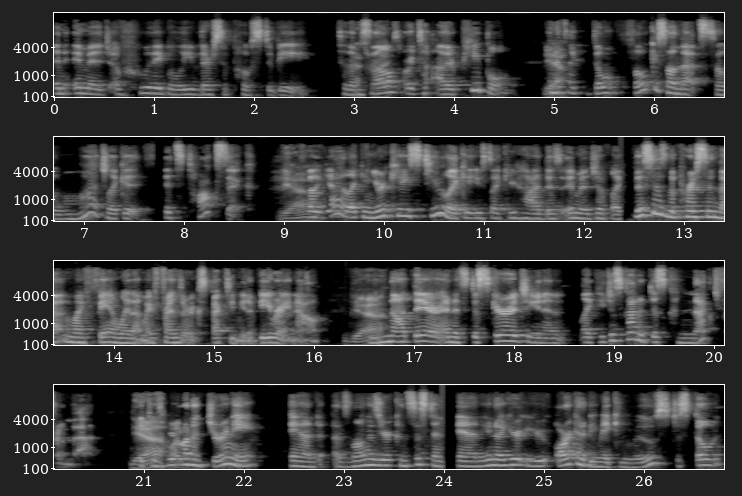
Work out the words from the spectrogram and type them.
an image of who they believe they're supposed to be to themselves right. or to other people. Yeah. And it's like don't focus on that so much. Like it's it's toxic. Yeah. But yeah, like in your case too, like it used like you had this image of like this is the person that my family, that my friends are expecting me to be right now. Yeah. I'm not there, and it's discouraging, and like you just got to disconnect from that Yeah. because we're on a journey, and as long as you're consistent, and you know you're you are going to be making moves, just don't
